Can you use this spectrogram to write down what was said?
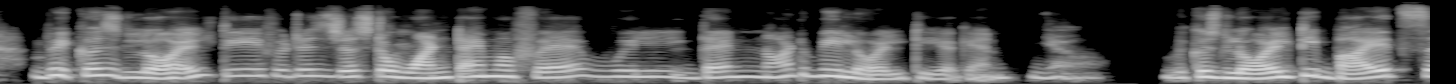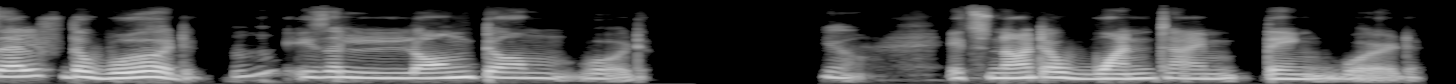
because loyalty, if it is just a one-time affair, will then not be loyalty again. Yeah because loyalty by itself the word mm-hmm. is a long term word yeah it's not a one time thing word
